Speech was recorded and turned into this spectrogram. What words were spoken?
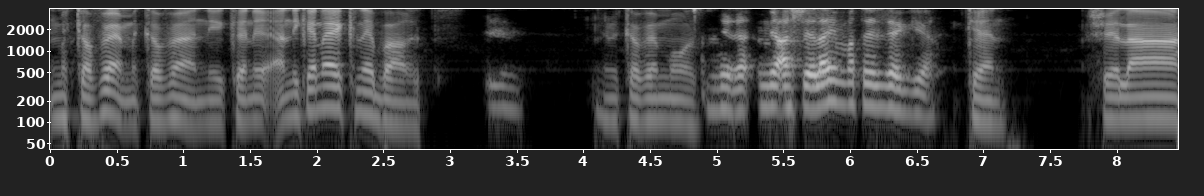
מקווה מקווה אני כנראה אני כנראה אקנה בארץ. אני מקווה מאוד נראה, השאלה היא מתי זה יגיע. כן. שאלה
